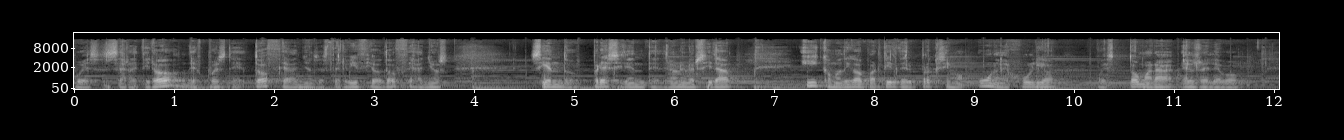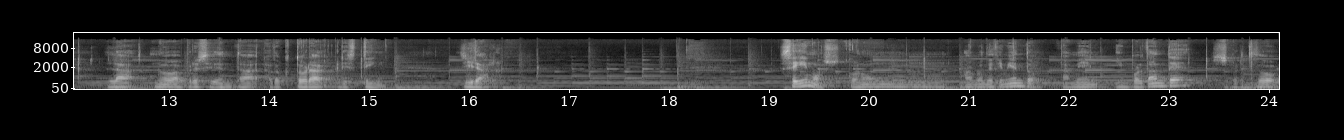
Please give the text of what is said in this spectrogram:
pues se retiró después de 12 años de servicio, 12 años siendo presidente de la universidad y como digo a partir del próximo 1 de julio pues tomará el relevo la nueva presidenta, la doctora Christine Girard. Seguimos con un acontecimiento también importante, sobre todo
